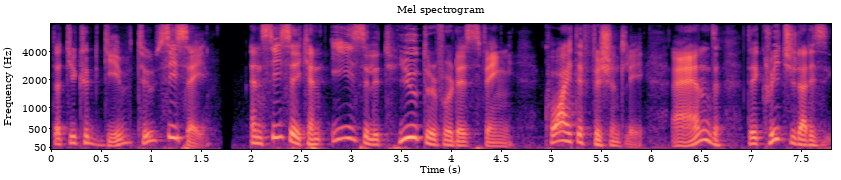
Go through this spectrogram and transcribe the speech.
that you could give to Sisay. And Sisay can easily tutor for this thing quite efficiently, and the creature that is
